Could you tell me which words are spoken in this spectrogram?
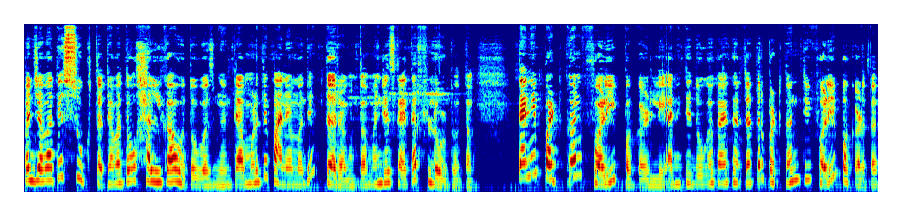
पण जेव्हा ते सुकतं तेव्हा तो हलका होतो वजन त्यामुळे ते पाण्यामध्ये तरंगतं म्हणजेच काय? तर फ्लोट होतं. त्यांनी पटकन फळी पकडली. आणि ते दोघं काय करतात तर पटकन ती फळी पकडतात.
